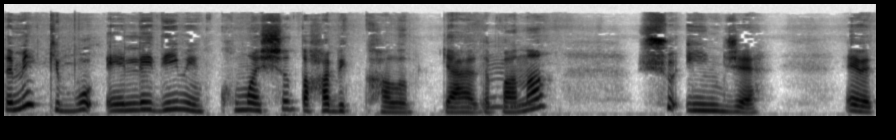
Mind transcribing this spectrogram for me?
Demek ki bu ellediğimin kumaşı daha bir kalın geldi bana. Şu ince. Evet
